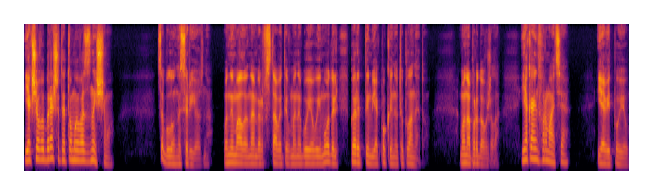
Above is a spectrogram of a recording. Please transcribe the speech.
Якщо ви брешете, то ми вас знищимо. Це було несерйозно. Вони мали намір вставити в мене бойовий модуль перед тим, як покинути планету. Вона продовжила. Яка інформація? Я відповів:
